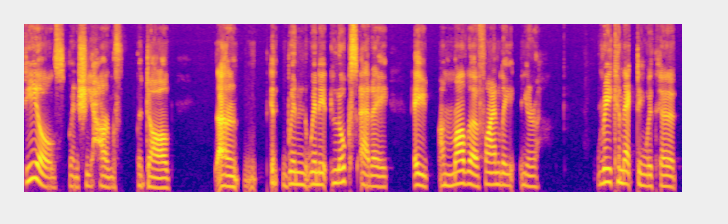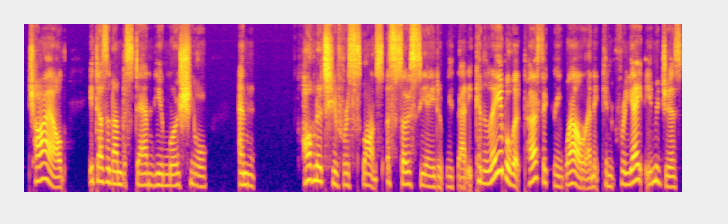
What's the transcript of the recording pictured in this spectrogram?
feels when she hugs the dog. Um, it, when when it looks at a, a a mother finally, you know, reconnecting with her child, it doesn't understand the emotional and cognitive response associated with that. It can label it perfectly well and it can create images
